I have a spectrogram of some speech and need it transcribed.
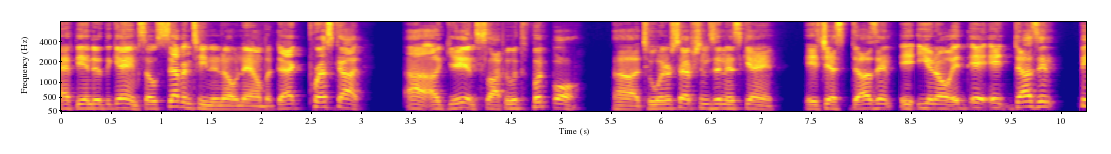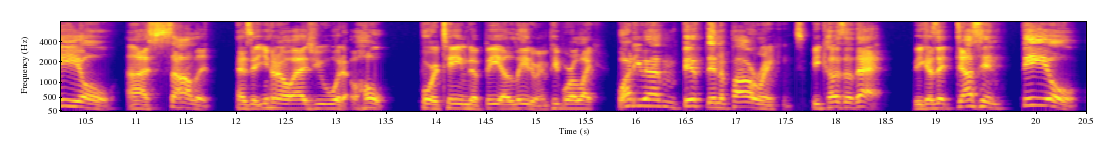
at the end of the game. So 17 and 0 now. But Dak Prescott, uh, again, sloppy with the football. Uh, two interceptions in this game. It just doesn't, it, you know, it, it, it doesn't feel uh, solid as it, you know, as you would hope for a team to be a leader. And people are like, why do you have him fifth in the power rankings? Because of that. Because it doesn't feel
